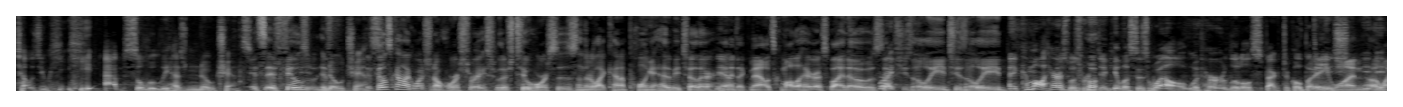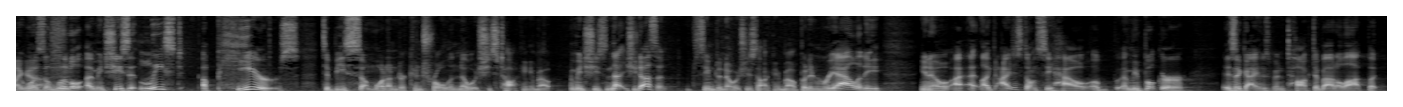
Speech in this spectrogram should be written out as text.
tells you he, he absolutely has no chance. It's, it feels no it, chance. It feels kind of like watching a horse race where there's two horses and they're like kind of pulling ahead of each other. And it's like now it's Kamala Harris by nose. Right. Like she's in the lead. She's in the lead. And Kamala Harris was ridiculous as well with her little spectacle. But I mean, one. she- Oh my it was a little. I mean, she's at least appears to be somewhat under control and know what she's talking about. I mean, she's not, she doesn't seem to know what she's talking about. But in reality, you know, I, I, like I just don't see how. I mean, Booker is a guy who's been talked about a lot, but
